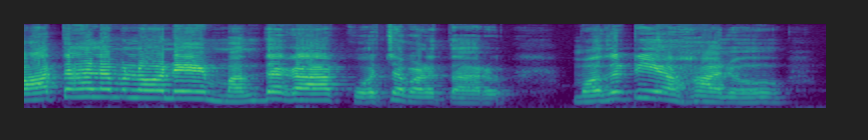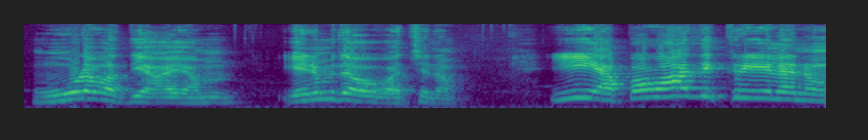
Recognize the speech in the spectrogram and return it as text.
పాతాళంలోనే మందగా కోచబడతారు మొదటి ఆహాను మూడవ అధ్యాయం ఎనిమిదవ వచనం ఈ అపవాది క్రియలను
